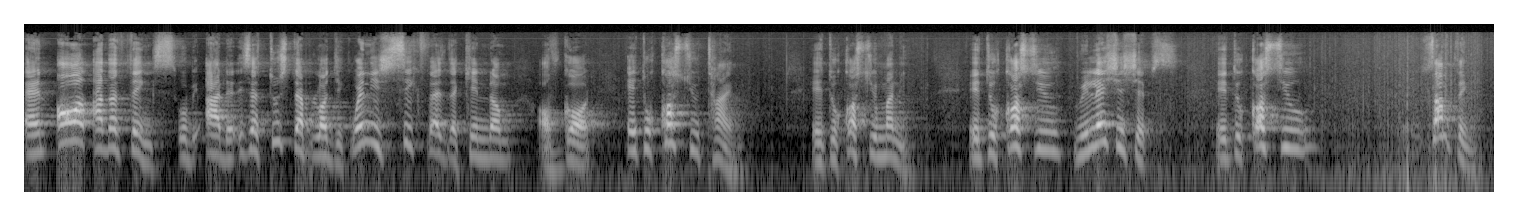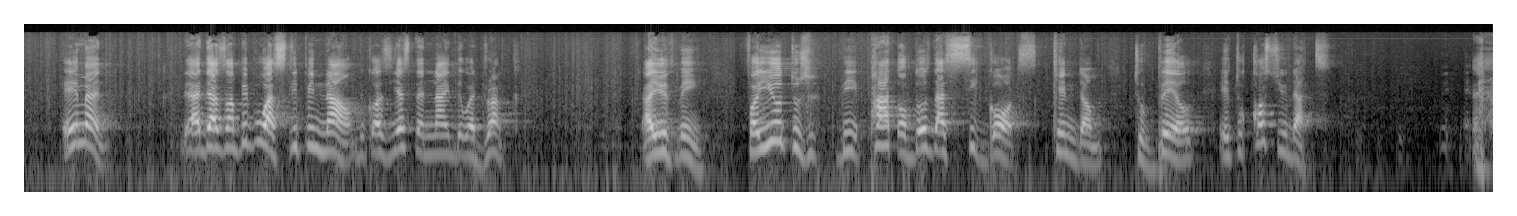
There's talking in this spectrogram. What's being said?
and all other things will be added. It's a two-step logic. When you seek first the kingdom of God, it will cost you time, it will cost you money, it will cost you relationships, it will cost you something. Amen. There, are some people who are sleeping now because yesterday night they were drunk. Are you with me? For you to be part of those that seek God's kingdom to build, it will cost you that.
